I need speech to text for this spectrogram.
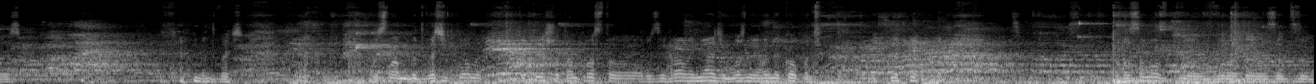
десь Медведь. Руслан Медведь поле таке, що там просто розіграли м'яч, можна його не копати. Воно само в ворота за, за,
